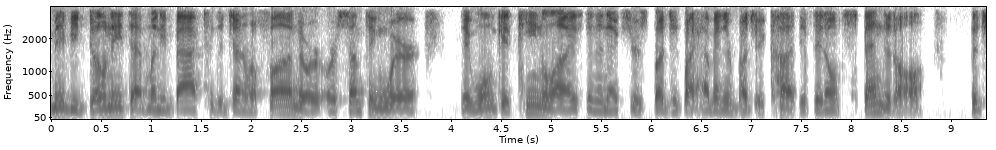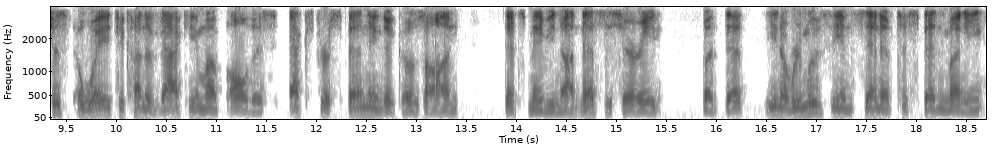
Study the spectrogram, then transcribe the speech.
maybe donate that money back to the general fund or, or something where they won't get penalized in the next year's budget by having their budget cut if they don't spend it all. But just a way to kind of vacuum up all this extra spending that goes on that's maybe not necessary, but that you know removes the incentive to spend money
